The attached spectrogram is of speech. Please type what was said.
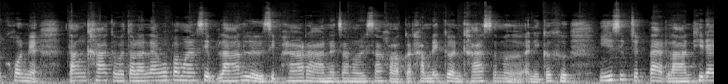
ทุกๆคนเนี่ยตั้งค่ากันไว้ตอนแรกๆว่าประมาณ 10 ล้านหรือ 15 ล้านนะจ๊ะนอริซ่าของเราก็ทำได้เกินค่าเสมอ อันนี้ก็คือ 20.8 ล้านที่ได้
